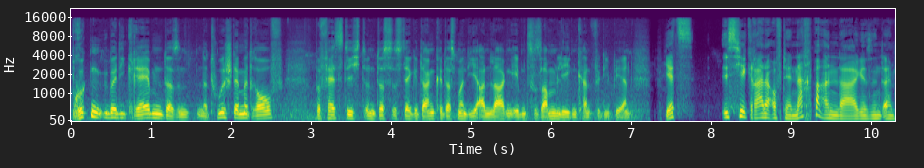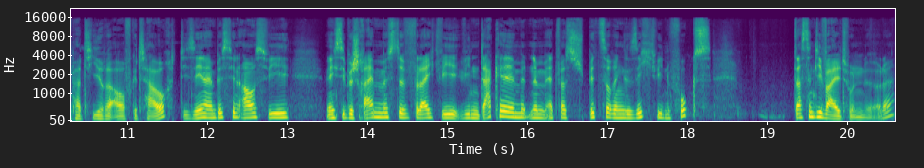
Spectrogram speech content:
Brücken über die Gräben. Da sind Naturstämme drauf befestigt. Und das ist der Gedanke, dass man die Anlagen eben zusammenlegen kann für die Bären. Jetzt ist hier gerade auf der Nachbaranlage sind ein paar Tiere aufgetaucht. Die sehen ein bisschen aus wie, wenn ich sie beschreiben müsste, vielleicht wie, wie ein Dackel mit einem etwas spitzeren Gesicht, wie ein Fuchs. Das sind die Waldhunde, oder?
